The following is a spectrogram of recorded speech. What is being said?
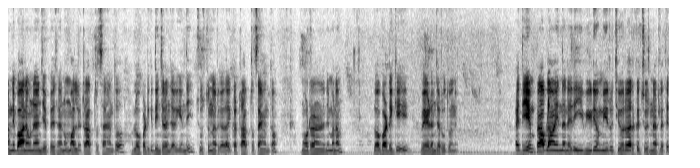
అన్ని బాగానే ఉన్నాయని చెప్పేశాను. మళ్ళీ ట్రాక్టర్ సాయంతో లోపలికి దించడం జరిగింది. చూస్తున్నారు కదా ఇక్కడ ట్రాక్టర్ సాయంతో మోటార్ అనేది మనం లోపలికి వేయడం జరుగుతుంది. అయితే ఏం ప్రాబ్లం అయిందనేది ఈ వీడియో మీరు చివరి వరకు చూసినట్లయితే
